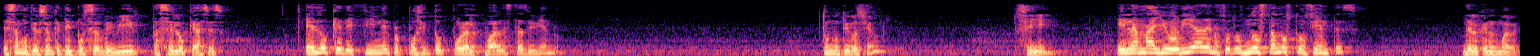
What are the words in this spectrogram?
esa motivación que te impulsa a vivir, a hacer lo que haces, es lo que define el propósito por el cual estás viviendo. Tu motivación. Sí. Y la mayoría de nosotros no estamos conscientes de lo que nos mueve,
